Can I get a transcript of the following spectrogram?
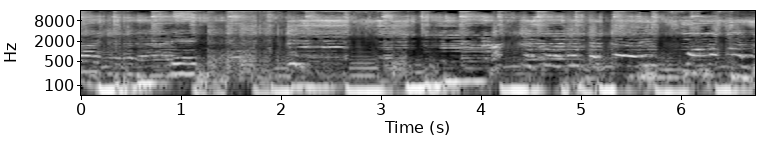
Atenção, Montevideo! Forma mais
